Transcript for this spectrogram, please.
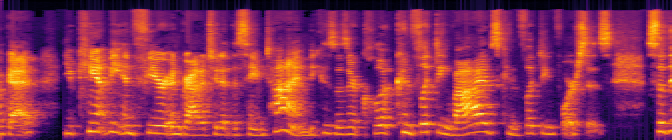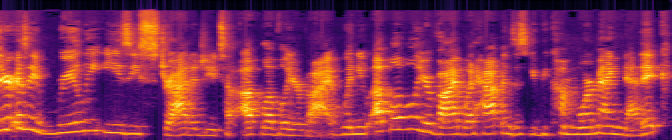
Okay. You can't be in fear and gratitude at the same time because those are cl- conflicting vibes, conflicting forces. So there is a really easy strategy to uplevel your vibe. When you uplevel your vibe, what happens is you become more magnetic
